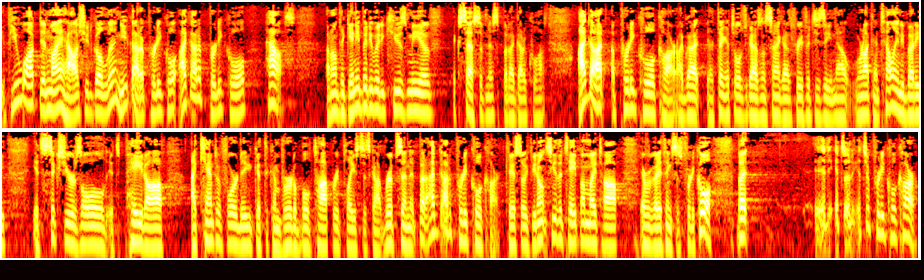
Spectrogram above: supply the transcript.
If you walked in my house, you'd go, Lynn, you got a pretty cool, I got a pretty cool house. I don't think anybody would accuse me of excessiveness, but I got a cool house. I got a pretty cool car. I got, I think I told you guys on Sunday, I got a 350Z. Now, we're not going to tell anybody. It's six years old. It's paid off. I can't afford to get the convertible top replaced. It's got rips in it, but I've got a pretty cool car. Okay, so if you don't see the tape on my top, everybody thinks it's pretty cool. But it, it's, a, it's a pretty cool car.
